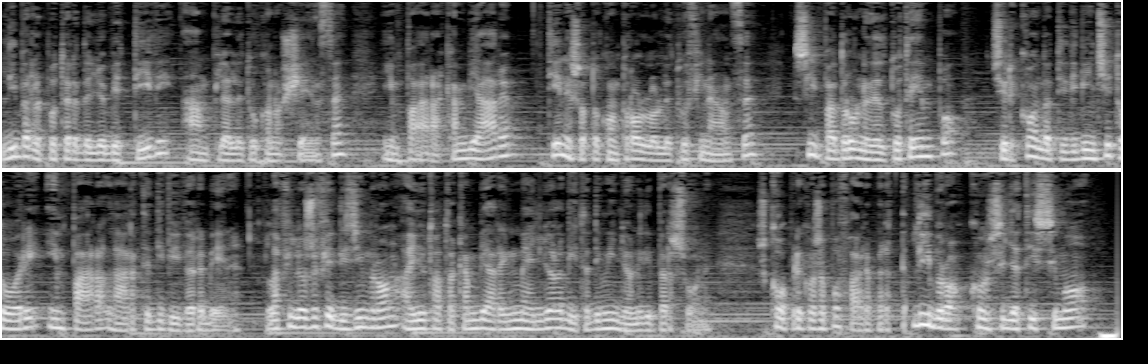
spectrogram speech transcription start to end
Libera il potere degli obiettivi, amplia le tue conoscenze, impara a cambiare, tieni sotto controllo le tue finanze, sii padrone del tuo tempo, circondati di vincitori, impara l'arte di vivere bene. La filosofia di Jim Rohn ha aiutato a cambiare in meglio la vita di milioni di persone. Scopri cosa può fare per te. Libro consigliatissimo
